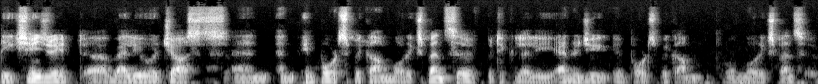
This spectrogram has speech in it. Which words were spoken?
the exchange rate uh, value adjusts and, and imports become more expensive particularly energy imports become more expensive.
